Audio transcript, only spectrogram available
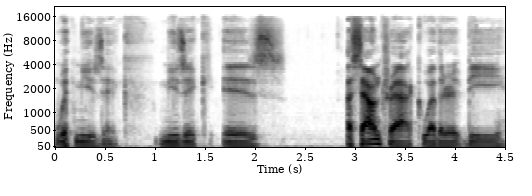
with music. Music is a soundtrack, whether it be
